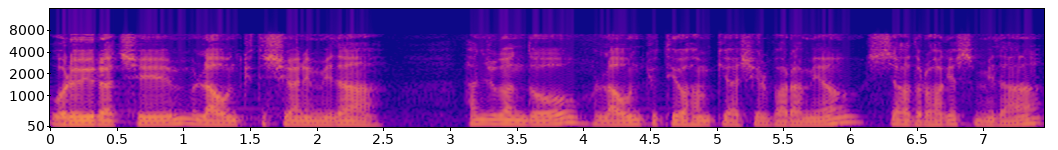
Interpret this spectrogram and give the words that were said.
월요일 아침 라운 큐티 시간입니다. 한 주간도 라운 큐티와 함께 하시길 바라며 시작하도록 하겠습니다.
